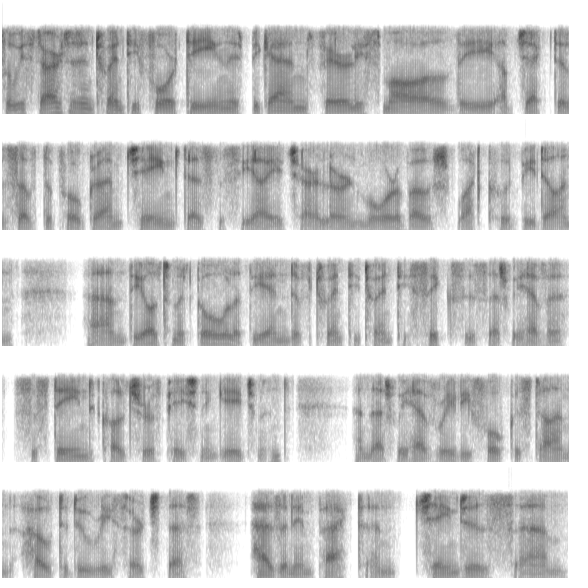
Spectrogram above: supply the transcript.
so we started in 2014. It began fairly small. The objectives of the program changed as the CIHR learned more about what could be done. Um, the ultimate goal at the end of 2026 is that we have a sustained culture of patient engagement and that we have really focused on how to do research that has an impact and changes um,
